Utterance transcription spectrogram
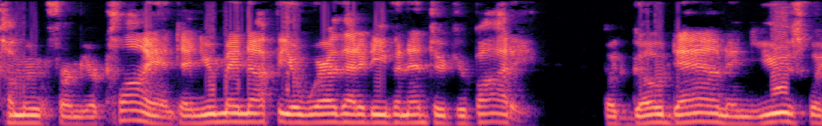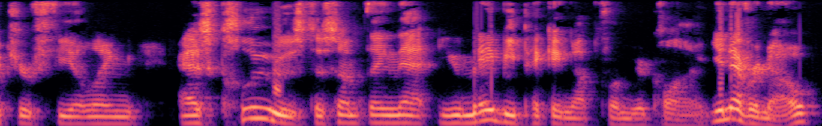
coming from your client, and you may not be aware that it even entered your body. But go down and use what you're feeling as clues to something that you may be picking up from your client. You never know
